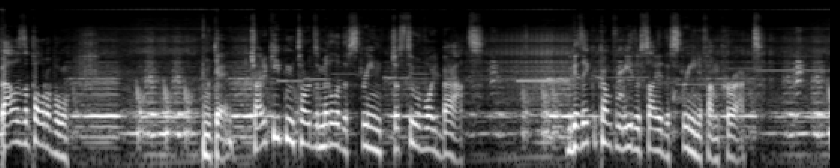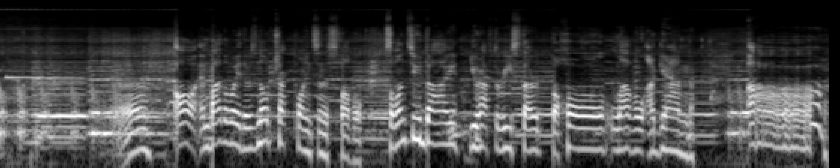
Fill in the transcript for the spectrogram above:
That was the potable. Okay, try to keep him towards the middle of the screen just to avoid bats. Because they could come from either side of the screen if I'm correct. And by the way, there's no checkpoints in this level. So once you die, you have to restart the whole level again. Oh!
